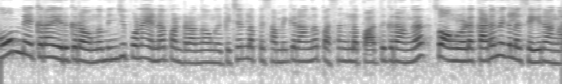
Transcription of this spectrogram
ஹோம் மேக்கராக இருக்கிறவங்க மிஞ்சி போனால் என்ன பண்ணுறாங்க அவங்க கிச்சனில் போய் சமைக்கிறாங்க பசங்களை பார்த்துக்கிறாங்க ஸோ அவங்களோட கடமைகளை செய்கிறாங்க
